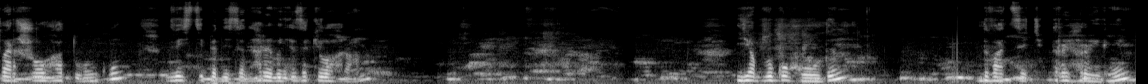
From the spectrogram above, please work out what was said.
першого гатунку 250 гривень за кілограм. Яблуко Голден 23 гривні.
